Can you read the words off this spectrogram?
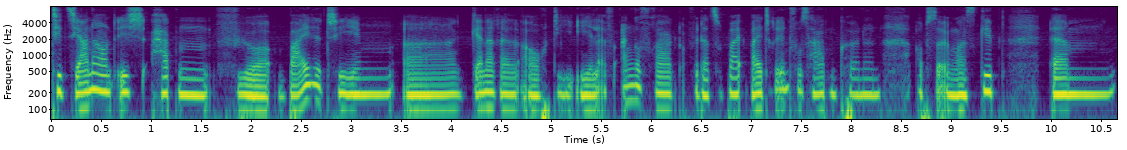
Tiziana und ich hatten für beide Themen äh, generell auch die ELF angefragt, ob wir dazu weitere Infos haben können, ob es da irgendwas gibt. Ähm,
